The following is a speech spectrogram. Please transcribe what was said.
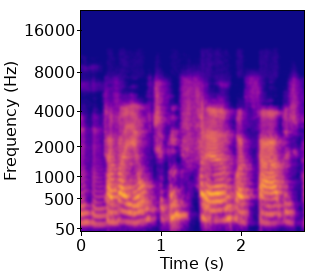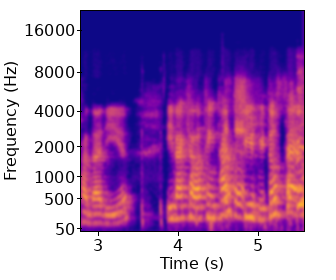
Uhum. Tava eu, tipo, um frango assado de padaria, e naquela tentativa. Então, sério.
